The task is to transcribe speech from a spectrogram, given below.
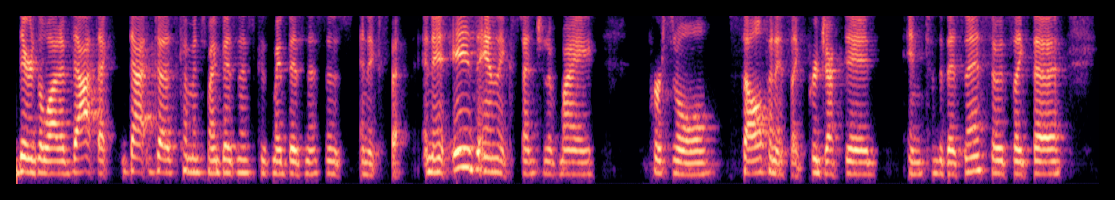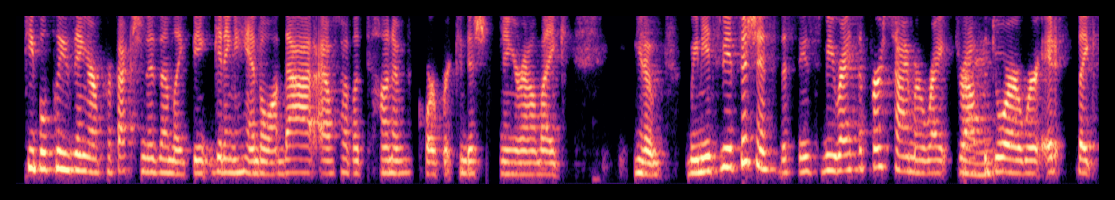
there's a lot of that that that does come into my business because my business is an expect and it is an extension of my personal self and it's like projected into the business. So it's like the people pleasing or perfectionism, like being, getting a handle on that. I also have a ton of corporate conditioning around like you know, we need to be efficient. So this needs to be right the first time or right throughout right. the door where it like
